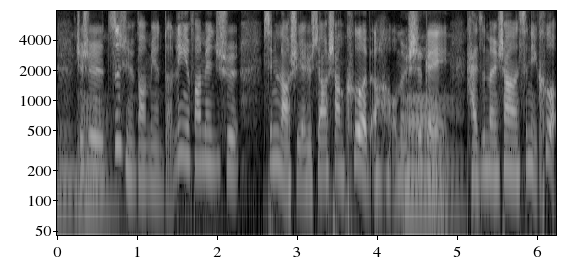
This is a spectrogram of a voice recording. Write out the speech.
嗯这是哦咨询方面的。另一方面就是心理老师也是需要上课的，我们是给哦孩子们上心理课，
